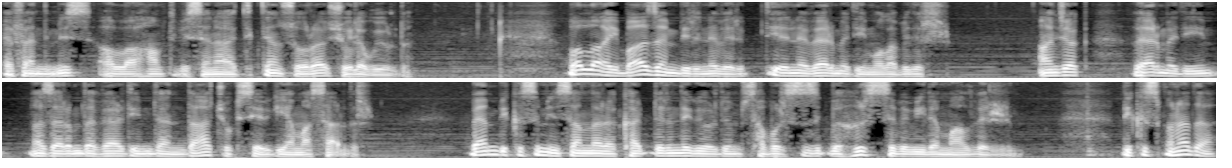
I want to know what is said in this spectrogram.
Efendimiz Allah'a hamd ve sena ettikten sonra şöyle buyurdu. Vallahi bazen birine verip diğerine vermediğim olabilir. Ancak vermediğim nazarımda verdiğimden daha çok sevgiye mazhardır. Ben bir kısım insanlara kalplerinde gördüğüm sabırsızlık ve hırs sebebiyle mal veririm. Bir kısmına da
